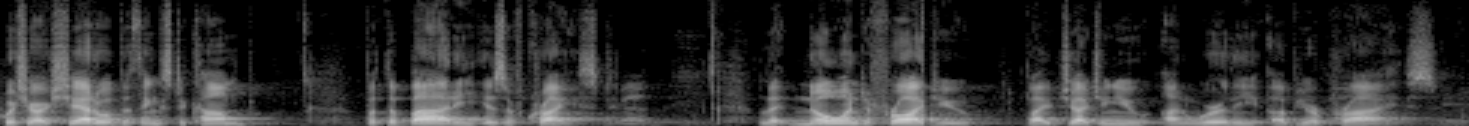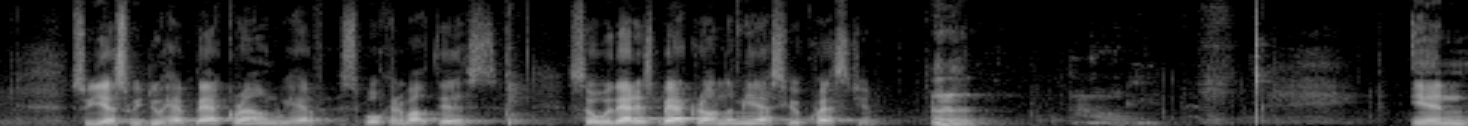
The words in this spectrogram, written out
which are a shadow of the things to come, but the body is of Christ. Amen. Let no one defraud you by judging you unworthy of your prize. So, yes, we do have background. We have spoken about this. So, with that as background, let me ask you a question. In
